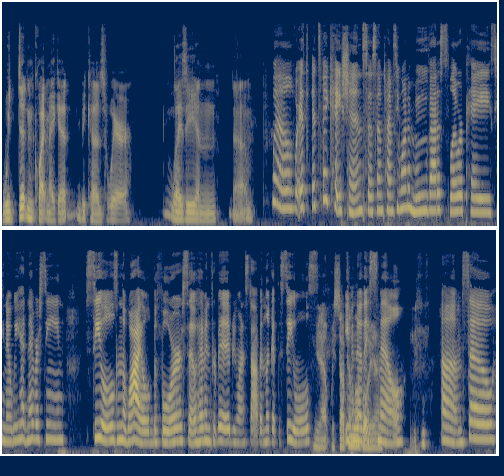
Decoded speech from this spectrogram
We didn't quite make it because we're lazy and um, well, it's it's vacation, so sometimes you want to move at a slower pace. You know, we had never seen seals in the wild before, so heaven forbid we want to stop and look at the seals. Yeah, we stopped even though they smell. um, so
